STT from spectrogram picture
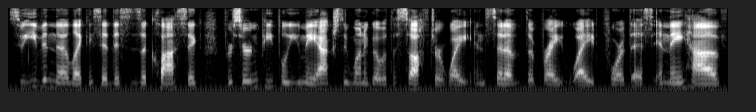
So even though, like I said, this is a classic, for certain people you may actually want to go with a softer white instead of the bright white for this. And they have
